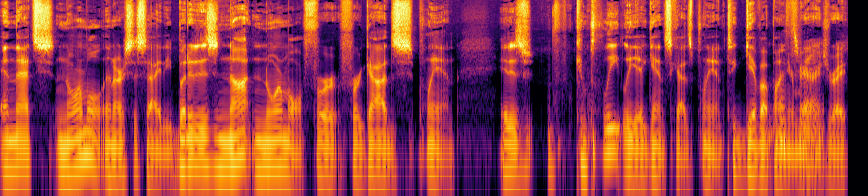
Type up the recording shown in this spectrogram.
And that's normal in our society, but it is not normal for for God's plan. It is completely against God's plan to give up on That's your marriage, right.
